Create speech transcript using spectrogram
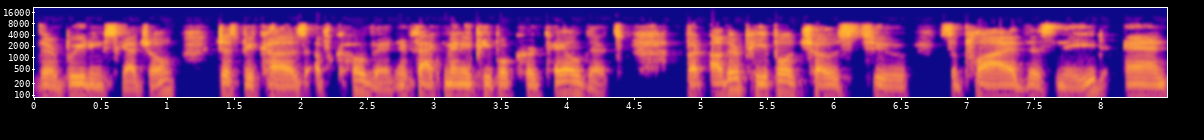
their breeding schedule just because of COVID. In fact, many people curtailed it, but other people chose to supply this need. And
